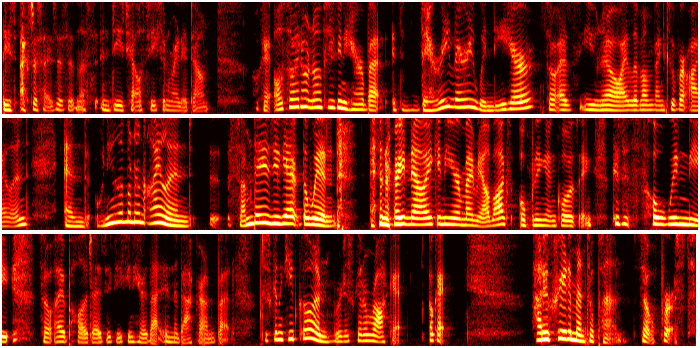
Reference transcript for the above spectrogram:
these exercises in this in detail so you can write it down. Okay, also, I don't know if you can hear, but it's very, very windy here. So, as you know, I live on Vancouver Island. And when you live on an island, uh, some days you get the wind And right now I can hear my mailbox opening and closing because it's so windy. So I apologize if you can hear that in the background, but I'm just going to keep going. We're just going to rock it. Okay. How to create a mental plan. So, first,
